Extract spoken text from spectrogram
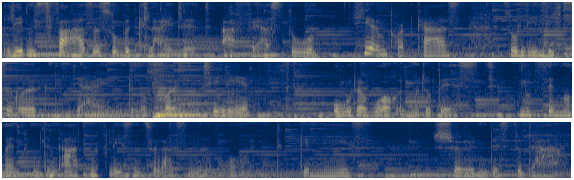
Lebensphase so begleitet, erfährst du hier im Podcast. So lehn dich zurück, nimm dir einen genussvollen Tee oder wo auch immer du bist. Nutz den Moment, um den Atem fließen zu lassen und genieß. Schön bist du da.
